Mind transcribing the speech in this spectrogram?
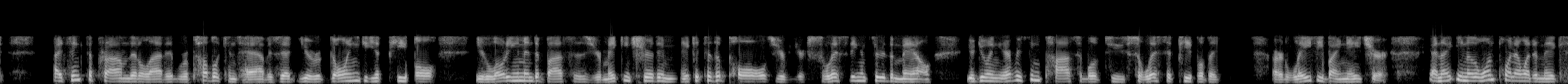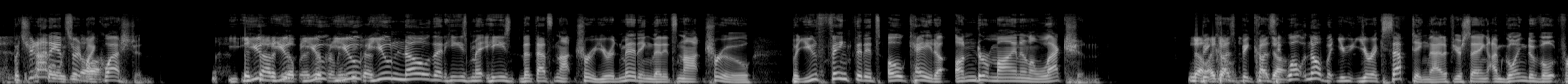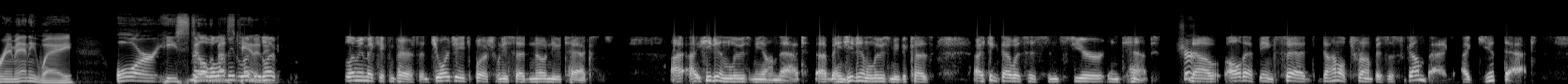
I think the problem that a lot of Republicans have is that you're going to get people, you're loading them into buses, you're making sure they make it to the polls, you're, you're soliciting them through the mail, you're doing everything possible to solicit people that are lazy by nature. And I, you know, the one point I want to make, but you're not answering my off, question. You you you you, you know that he's he's that that's not true. You're admitting that it's not true, but you think that it's okay to undermine an election no, because because well, no, but you you're accepting that if you're saying I'm going to vote for him anyway, or he's still no, well, the best let me, candidate. Let me, let, let me make a comparison. George H. Bush, when he said no new taxes, I, I, he didn't lose me on that. I mean, he didn't lose me because I think that was his sincere intent. Sure. Now, all that being said, Donald Trump is a scumbag. I get that.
